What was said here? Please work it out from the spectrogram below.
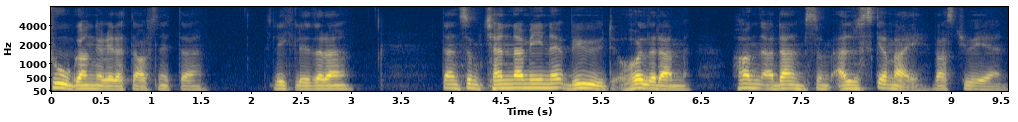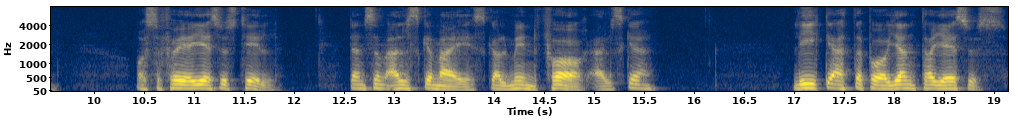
to ganger i dette avsnittet. Slik lyder det. Den som kjenner mine bud og holder dem, han er den som elsker meg. Vers 21. Og så føyer Jesus til. Den som elsker meg, skal min far elske. Like etterpå gjentar Jesus.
